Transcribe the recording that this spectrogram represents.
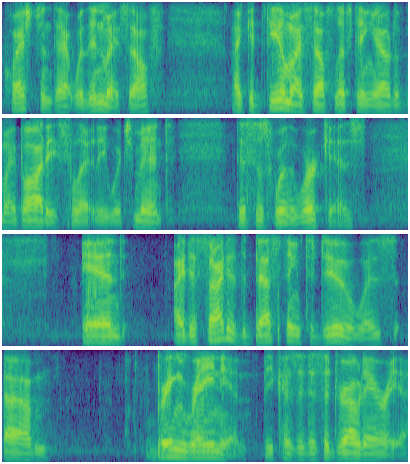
questioned that within myself, I could feel myself lifting out of my body slightly, which meant this is where the work is. And I decided the best thing to do was um, bring rain in because it is a drought area.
